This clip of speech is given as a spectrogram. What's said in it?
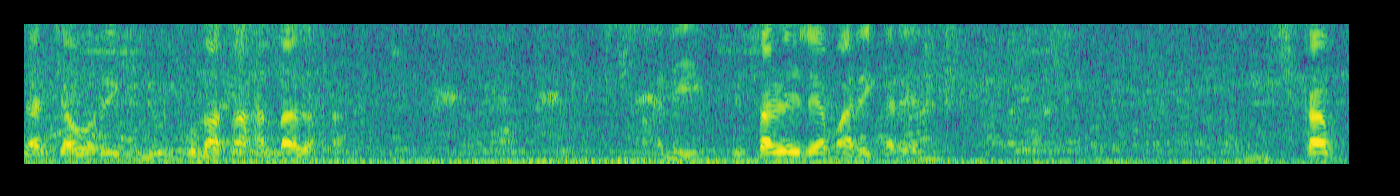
त्याच्यावर एक निर्घुण असा हल्ला झाला. आणि पिसाळलेल्या मारेकऱ्यांनी निष्काम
